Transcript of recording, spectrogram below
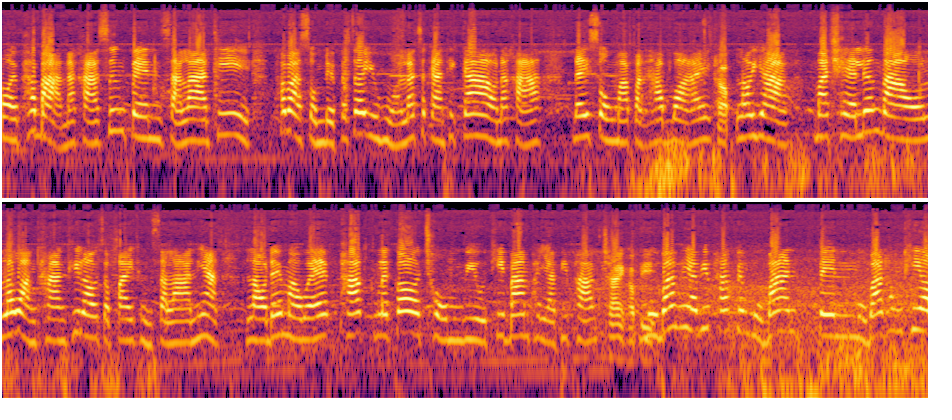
ลอยพระบาทนะคะ ซึ่งเป็นศาลาที่พระบาทสมเด็จพระเจ้าอยู่หัวรัชกาลที่ 9 นะคะ ได้ทรงมาประทับไว้ ครับเราอยากมาแชร์เรื่องราวระหว่างทางที่เราจะไปถึงศาลาเนี่ย เราได้มาแวะพักและก็ชมวิวที่บ้านพญาพิพักษ์ ใช่ครับหพี่มู่บ้านพญาพิพัฒน์เป็นหมู่บ้านเป็นหมู่บ้านท่องเที่ยว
